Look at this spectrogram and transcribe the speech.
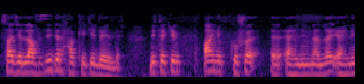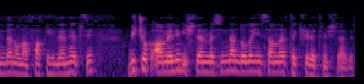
sadece lafzidir, hakiki değildir. Nitekim aynı Kufe e, ehlinden, Rey ehlinden olan fakihlerin hepsi birçok amelin işlenmesinden dolayı insanlar tekfir etmişlerdir.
